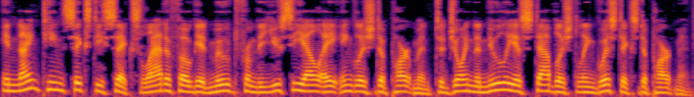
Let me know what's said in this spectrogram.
In 1966 Ladefoged moved from the UCLA English department to join the newly established linguistics department.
